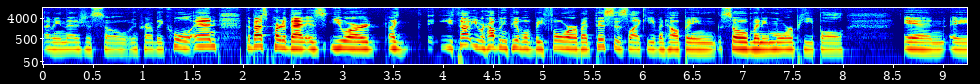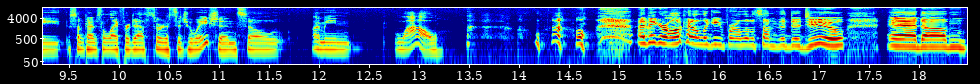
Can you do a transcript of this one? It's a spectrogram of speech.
I mean, that is just so incredibly cool. And the best part of that is you are uh, you thought you were helping people before, but this is like even helping so many more people in a sometimes a life or death sort of situation. So, I mean, wow. wow. I think we're all kind of looking for a little something to do. And um,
